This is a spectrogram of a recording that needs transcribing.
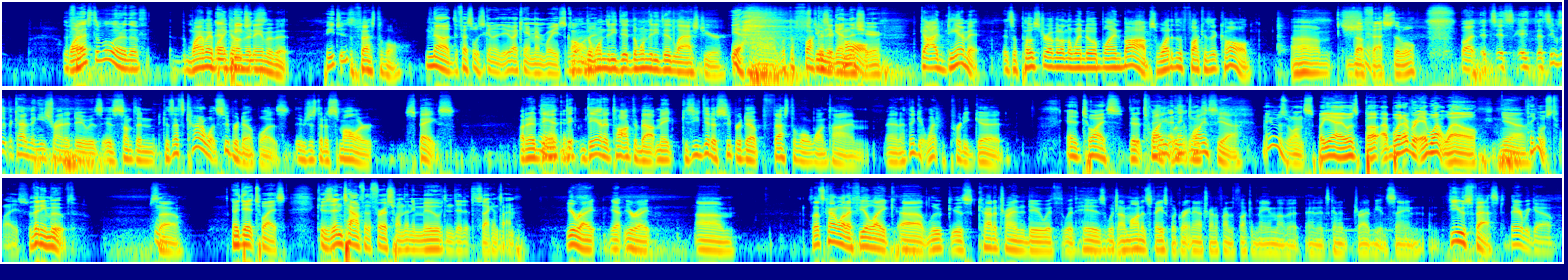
the What? festival or the f- why am I blanking on the name of it? Peaches. The festival. No, the festival he's gonna do. I can't remember what he's calling the it. one that he did the one that he did last year. yeah, Uh, what the fuck doing is it it again this year. God damn it. It's a poster of it on the window of Blind Bob's. What the fuck is it called? the festival. But it's it's it, it seems like the kind of thing he's trying to do is is something because that's kind of what Super Dope was. It was just at a smaller space. But I know Dan, okay. Dan, had talked about make because he did a Super Dope festival one time, and I think it went pretty good. Yeah, twice. Did it twice? I was it think once. twice? Yeah, Maybe it was once, but yeah, it was. Bo- whatever. It went well. yeah. I think it was twice. But then he moved. So No, he did it twice because he was in town for the first one, then he moved and did it the second time. you're right. Yep, you're right. Um, So that's kind of what I feel like uh, Luke is kind of trying to do with with his, which I'm on his Facebook right now trying to find the fucking name of it, and it's going to drive me insane. Fuse Fest. There we go.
